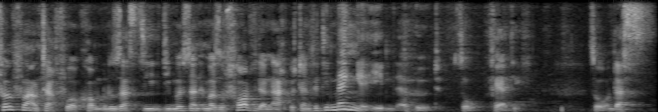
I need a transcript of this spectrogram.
fünfmal am Tag vorkommt und du sagst, die, die müssen dann immer sofort wieder nachbestellen, wird die Menge eben erhöht. So, fertig. So, und das,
